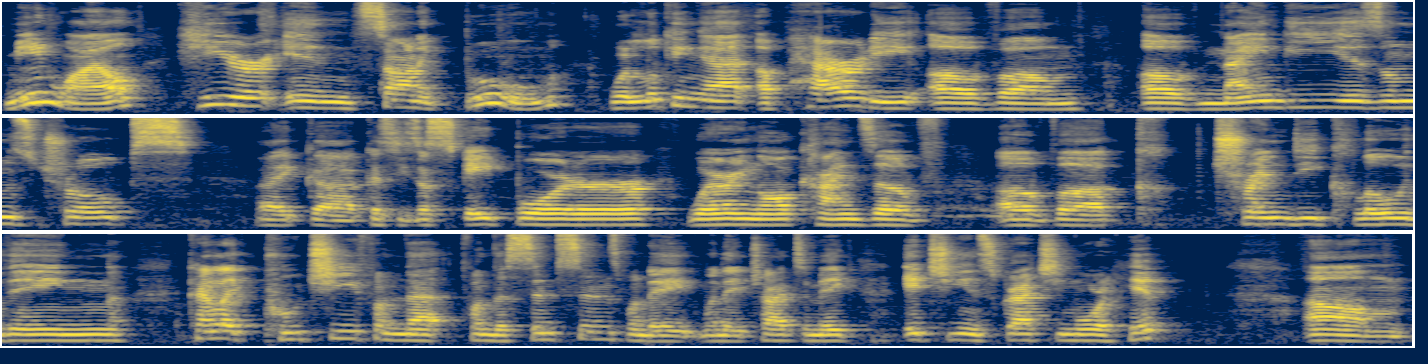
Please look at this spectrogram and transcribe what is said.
Meanwhile, here in Sonic Boom, we're looking at a parody of um, of 90isms tropes, like because uh, he's a skateboarder wearing all kinds of of uh, trendy clothing, kind of like Poochie from that from The Simpsons when they when they tried to make Itchy and Scratchy more hip. Um,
